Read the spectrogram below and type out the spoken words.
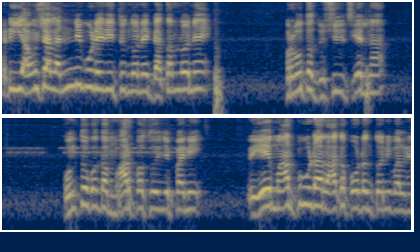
అంటే ఈ అంశాలన్నీ కూడా ఏదైతుందోనే గతంలోనే ప్రభుత్వ దృష్టి తీసుకెళ్ళినా కొంత కొంత మార్పు వస్తుందని చెప్పని ఏ మార్పు కూడా రాకపోవడంతో వాళ్ళని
